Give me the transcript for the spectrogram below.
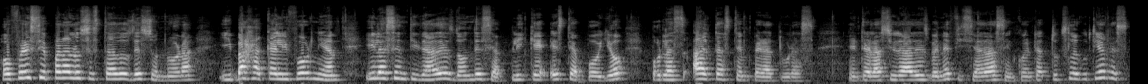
ofrece para los estados de Sonora y Baja California y las entidades donde se aplique este apoyo por las altas temperaturas. Entre las ciudades beneficiadas se encuentra Tuxtla Gutiérrez.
